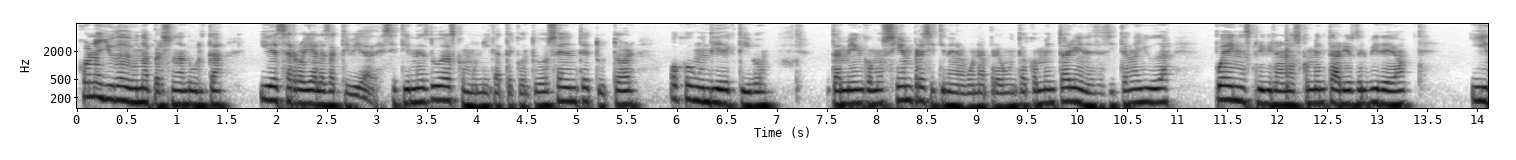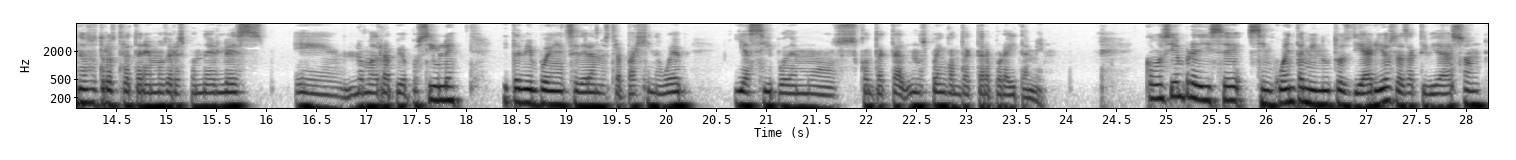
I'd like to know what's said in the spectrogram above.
con la ayuda de una persona adulta y desarrolla las actividades. Si tienes dudas, comunícate con tu docente, tutor o con un directivo también, como siempre, si tienen alguna pregunta o comentario y necesitan ayuda, pueden escribirla en los comentarios del video y nosotros trataremos de responderles eh, lo más rápido posible. Y también pueden acceder a nuestra página web y así podemos contactar, nos pueden contactar por ahí también. Como siempre dice, 50 minutos diarios, las actividades son,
